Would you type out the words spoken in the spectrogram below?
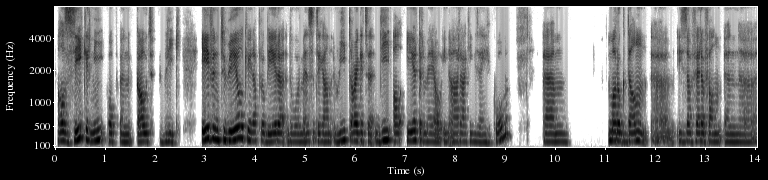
al zeker niet op een koud publiek. Eventueel kun je dat proberen door mensen te gaan retargeten die al eerder met jou in aanraking zijn gekomen. Ehm, maar ook dan uh, is dat verre van een, uh,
